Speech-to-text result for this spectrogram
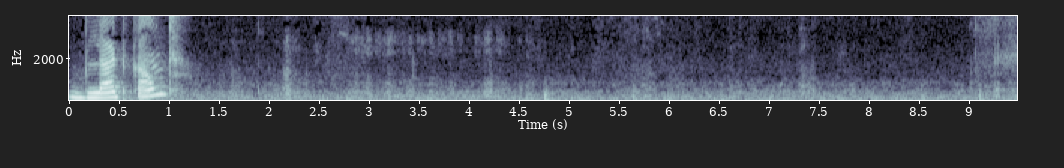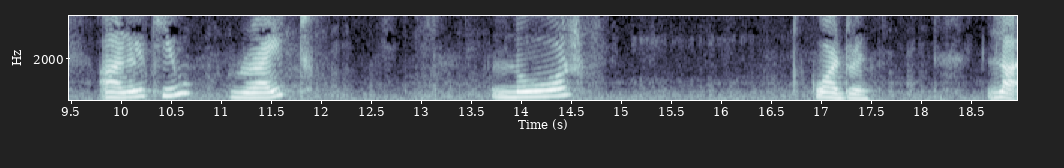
blood count. RLQ right. Lower quadrant. La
